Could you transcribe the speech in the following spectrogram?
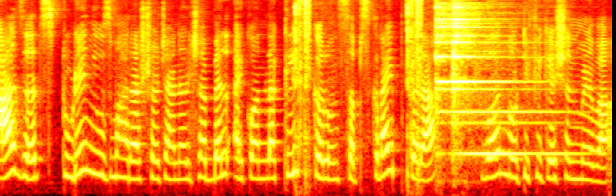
आजच टुडे न्यूज महाराष्ट्र चॅनलच्या बेल आयकॉनला क्लिक करून सबस्क्राईब करा व नोटिफिकेशन मिळवा.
